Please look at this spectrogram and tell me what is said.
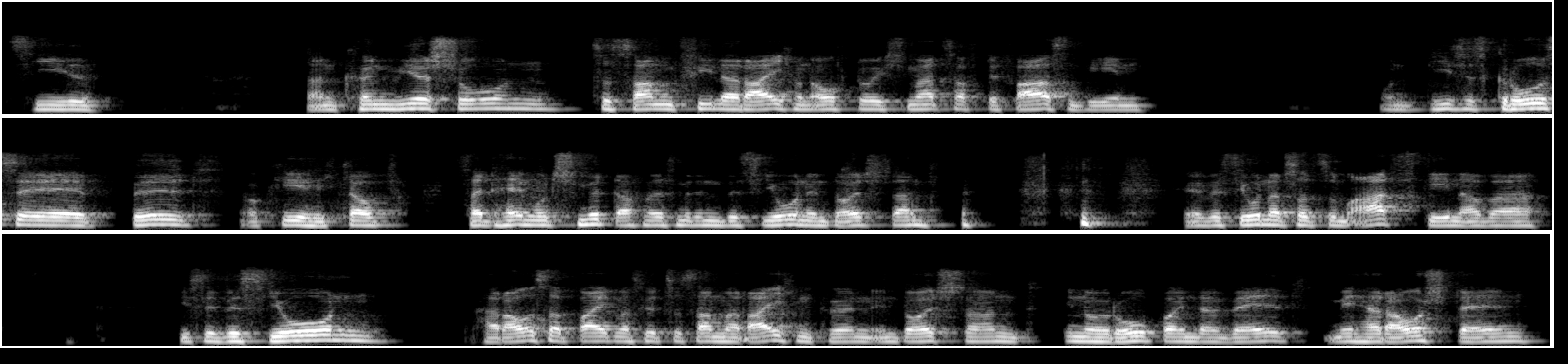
Ziel, dann können wir schon zusammen viel erreichen und auch durch schmerzhafte Phasen gehen. Und dieses große Bild, okay, ich glaube, seit Helmut Schmidt darf man das mit den Visionen in Deutschland. Wer Vision hat, soll zum Arzt gehen, aber diese Vision herausarbeiten, was wir zusammen erreichen können, in Deutschland, in Europa, in der Welt, mehr herausstellen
